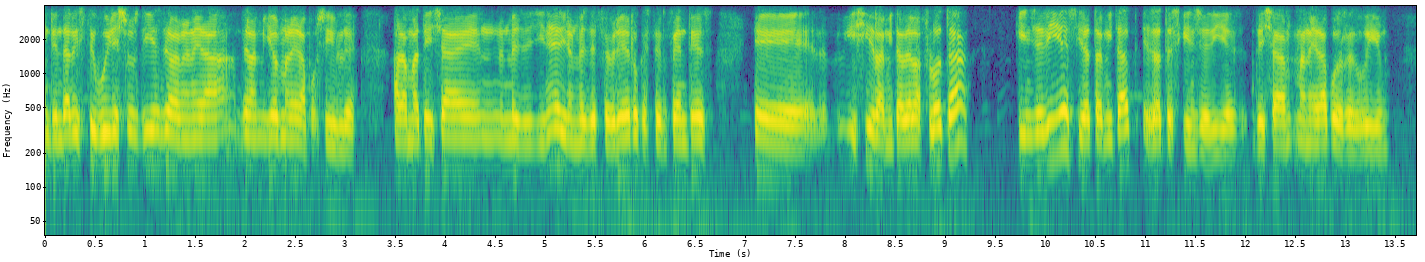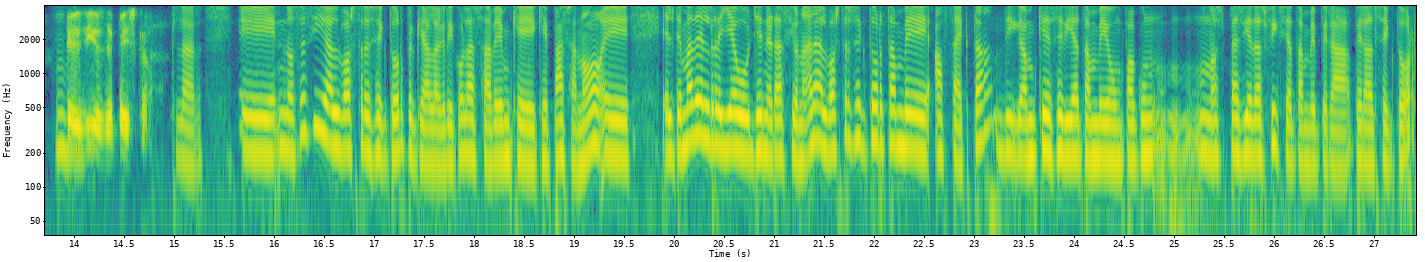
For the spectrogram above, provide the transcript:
intentar distribuir aquests dies de la, manera, de la millor manera possible. Ara mateix en el mes de gener i en el mes de febrer el que estem fent és eh, eixir la meitat de la flota, 15 dies, i l'altra meitat és altres 15 dies. D'aquesta manera pues, reduïm uh -huh. els dies de pesca. Clar. Eh, no sé si al vostre sector, perquè a l'agrícola sabem què, què passa, no? Eh, el tema del relleu generacional, al vostre sector també afecta? Diguem que seria també un poc un, una espècie d'asfíxia també per, a, per al sector?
